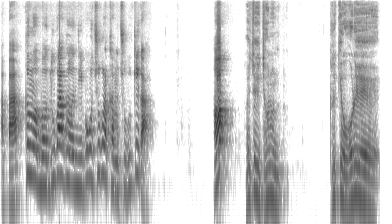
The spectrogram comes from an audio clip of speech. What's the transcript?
아빠 그러면 뭐 누가 그 니 보고 죽으라 하면 죽을 끼가 어? 솔직히 저는 그렇게 오래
